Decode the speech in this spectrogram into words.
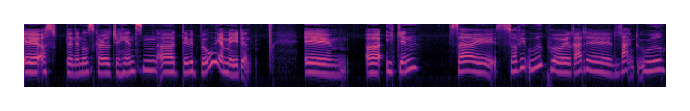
Øh, også blandt andet Scarlett Johansson og David Bowie er med i den. Øh, og igen, så, øh, så er vi ude på et ret øh, langt ude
